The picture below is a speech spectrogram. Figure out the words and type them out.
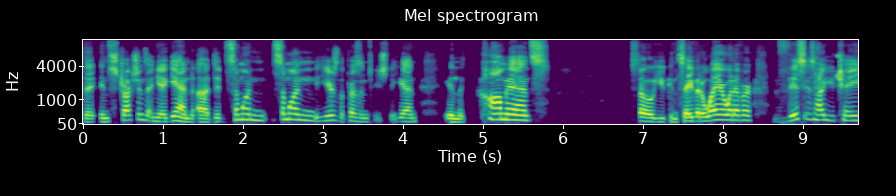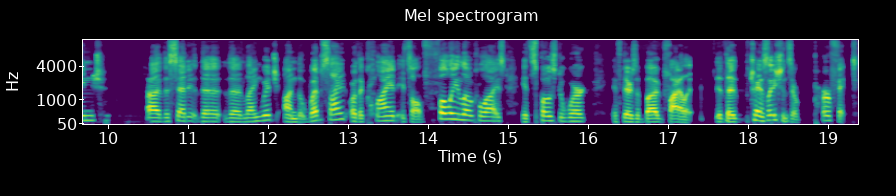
the instructions. And again, uh, did someone someone here's the presentation again in the comments, so you can save it away or whatever. This is how you change uh, the set the the language on the website or the client. It's all fully localized. It's supposed to work. If there's a bug, file it. The, translations are perfect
